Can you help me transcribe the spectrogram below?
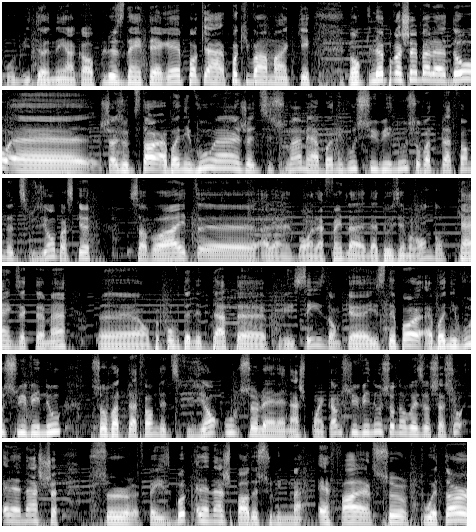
pour lui donner encore plus d'intérêt, pas qu'il pas qu'il va en manquer. Donc, le prochain balado, euh, chers auditeurs, abonnez-vous, hein, je le dis souvent, mais abonnez-vous, suivez-nous sur votre plateforme de diffusion parce que ça va être euh, à, la, bon, à la fin de la, la deuxième ronde. Donc, quand exactement, euh, on ne peut pas vous donner de date euh, précise. Donc, euh, n'hésitez pas, abonnez-vous, suivez-nous sur votre plateforme de diffusion ou sur le LNH.com. Suivez-nous sur nos réseaux sociaux, LNH sur Facebook, LNH par de soulignement FR sur Twitter.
